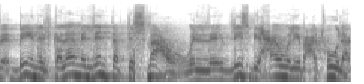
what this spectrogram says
بين الكلام اللي أنت بتسمعه واللي ابليس بيحاول يبعته لك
